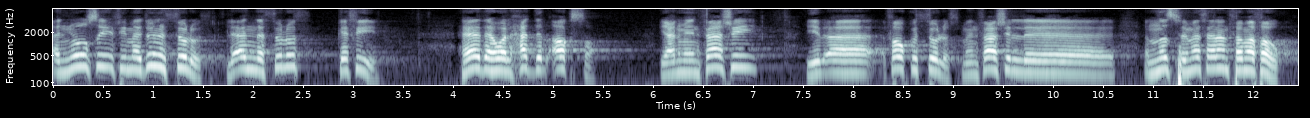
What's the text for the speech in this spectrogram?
أن يوصي فيما دون الثلث لأن الثلث كثير. هذا هو الحد الأقصى. يعني ما ينفعش يبقى فوق الثلث ما ينفعش النصف مثلا فما فوق.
